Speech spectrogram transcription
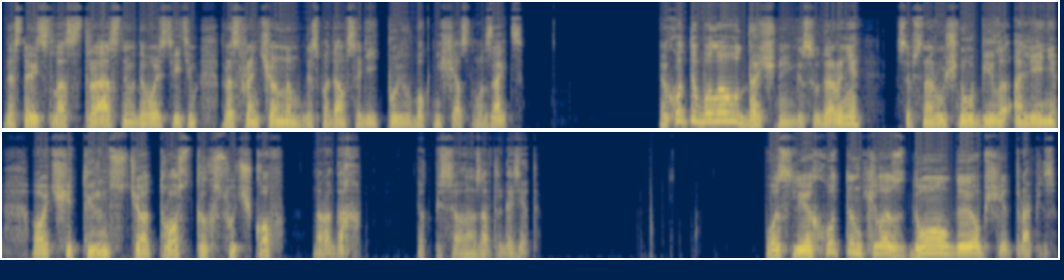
доставить сладострастное удовольствие этим расфранченным господам всадить пулю в бок несчастного зайца. Охота была удачной, государыня собственноручно убила оленя о четырнадцати отростках сучков на рогах, как писала на завтра газета. После охоты началась долгая общая трапеза.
